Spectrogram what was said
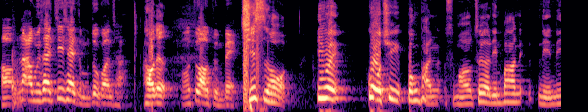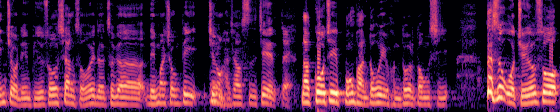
好，那我们再接下来怎么做观察？好的，我们做好准备。其实哦，因为。过去崩盘什么？这个零八年、零九年，比如说像所谓的这个雷曼兄弟金融海啸事件，嗯、对，那过去崩盘都会有很多的东西。但是我觉得说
